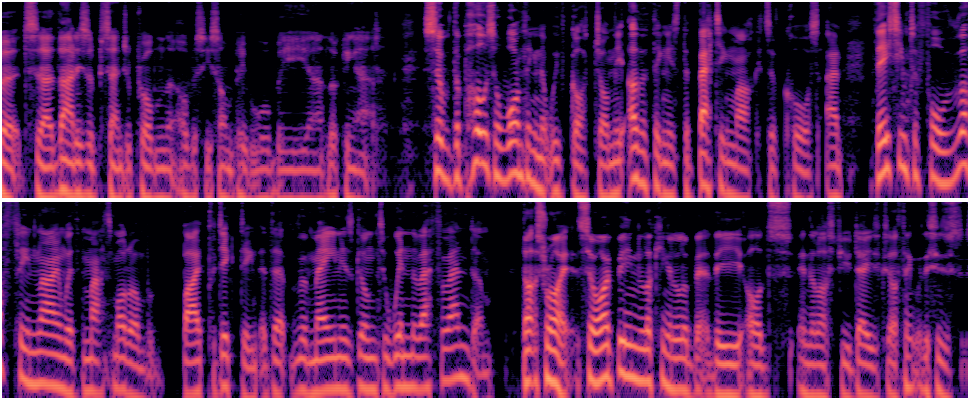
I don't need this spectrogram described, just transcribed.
but uh, that is a potential problem that obviously some people will be uh, looking at. So the polls are one thing that we've got, John. The other thing is the betting markets, of course, and they seem to fall roughly in line with Matt's model by predicting that Remain is going to win the referendum. That's right. So I've been looking a little bit at the odds in the last few days because I think this is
